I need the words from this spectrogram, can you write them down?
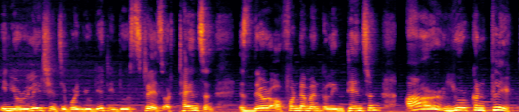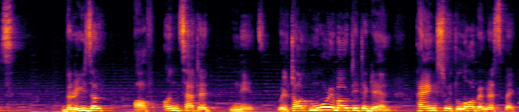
in your relationship when you get into stress or tension. Is there a fundamental intention? Are your conflicts the result of unsated needs? We'll talk more about it again. Thanks with love and respect.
